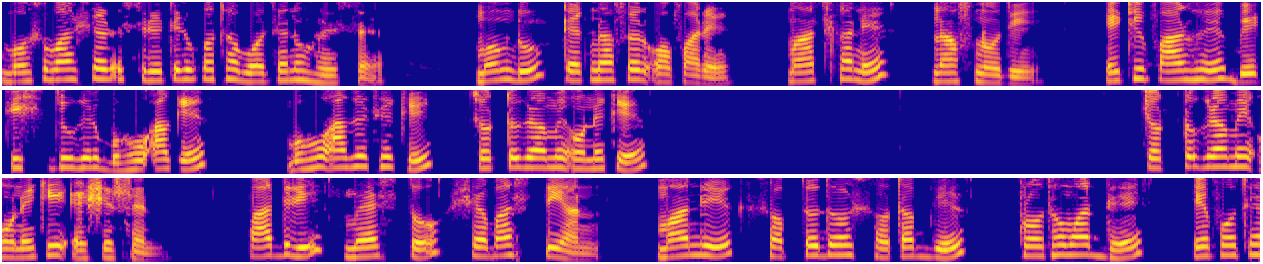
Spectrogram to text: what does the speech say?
বসবাসের স্মৃতির কথা বোঝানো হয়েছে। মংডু টেকনাফের অপারে মাঝখানে নাফ নদী। এটি পার হয়ে ব্রিটিশ যুগের বহু আগে বহু আগে থেকে চট্টগ্রামে অনেকে চট্টগ্রামে অনেকে এসেছেন। পাদ্রি মেস্তো সেবাস্তিয়ান মানরিক সপ্তদশ শতাব্দীর প্রথমার্ধে এ পথে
